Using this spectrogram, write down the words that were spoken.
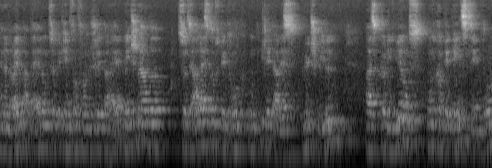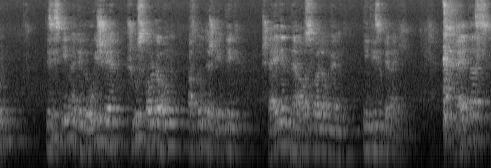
einer neuen Abteilung zur Bekämpfung von Schlepperei, Menschenhandel, Sozialleistungsbetrug und illegales Glücksspiel als Koordinierungs- und Kompetenzzentrum. Das ist eben eine logische Schlussfolgerung aufgrund der stetig steigenden Herausforderungen in diesem Bereich. Weiters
